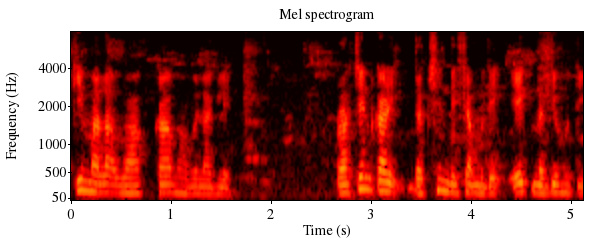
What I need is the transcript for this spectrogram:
की मला वाघ का व्हावे लागले? प्राचीन काळी दक्षिण देशामध्ये एक नदी होती.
